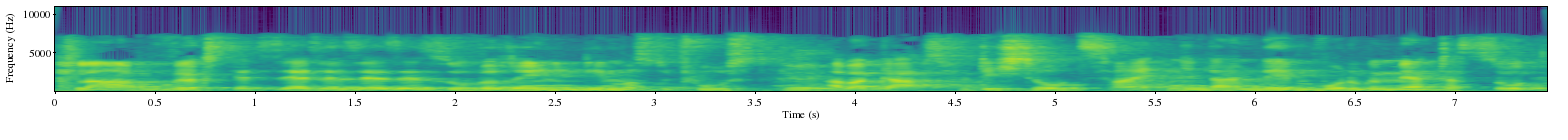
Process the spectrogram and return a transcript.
klar, du wirkst jetzt sehr, sehr, sehr, sehr souverän in dem, was du tust, mhm. aber gab es für dich so Zeiten in deinem Leben, wo du gemerkt hast, so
